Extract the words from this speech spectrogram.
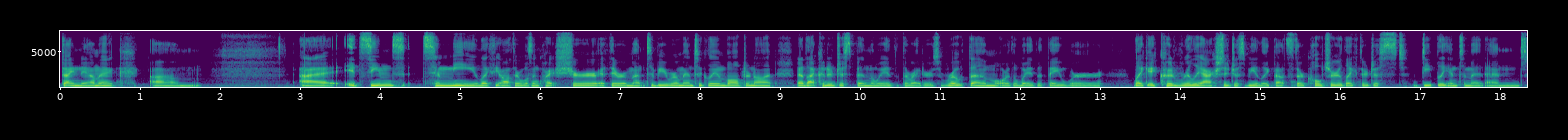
dynamic. Um, it seemed to me like the author wasn't quite sure if they were meant to be romantically involved or not. Now, that could have just been the way that the writers wrote them or the way that they were. Like, it could really actually just be like that's their culture, like, they're just deeply intimate and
